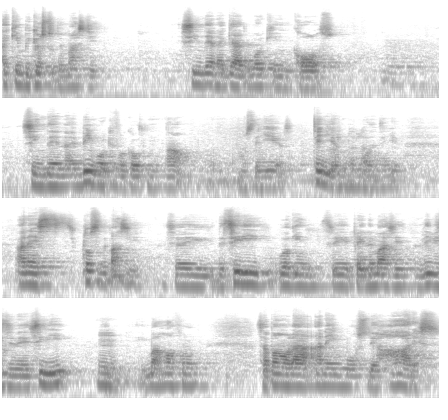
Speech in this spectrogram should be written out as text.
I can be close to the masjid. Since then, I got working in Coles. Since then, I've been working for Golden now, almost 10 years. 10 years, more than 10 years. And it's close to the masjid. So the city, working, city, play the masjid, living in the city, Mm. in my home, subhanAllah, and it was the hardest.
